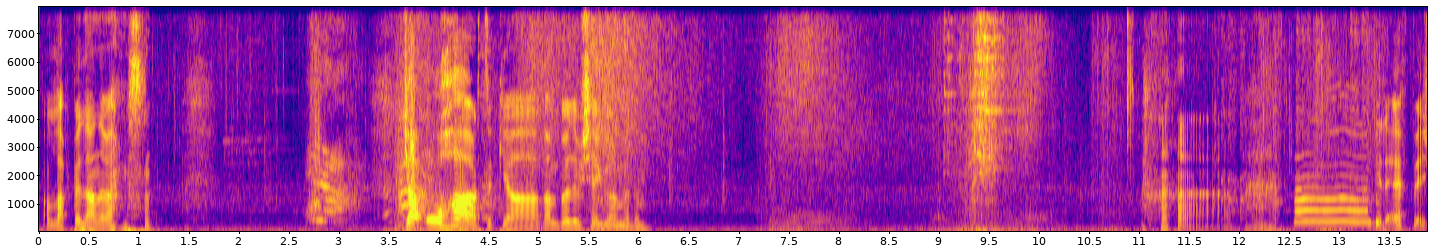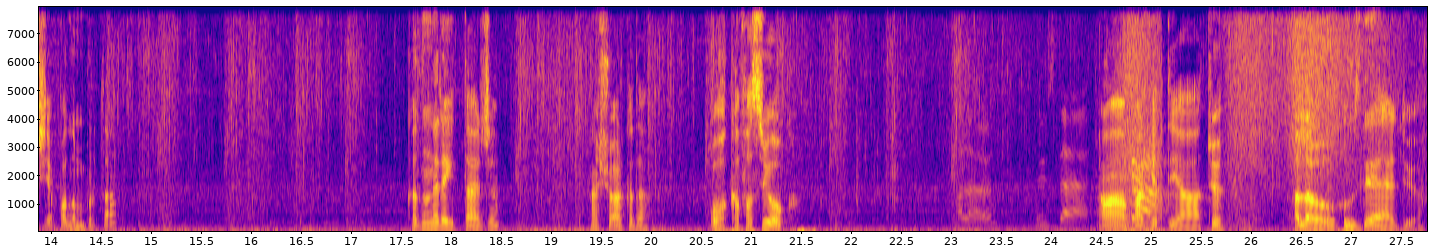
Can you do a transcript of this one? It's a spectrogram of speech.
Allah belanı vermesin. Ya oha artık ya. Ben böyle bir şey görmedim. Bir F5 yapalım burada. Kadın nereye gitti ayrıca? Ha şu arkada. Oha kafası yok. Aa fark etti ya. Tüh. Hello, who's there diyor.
